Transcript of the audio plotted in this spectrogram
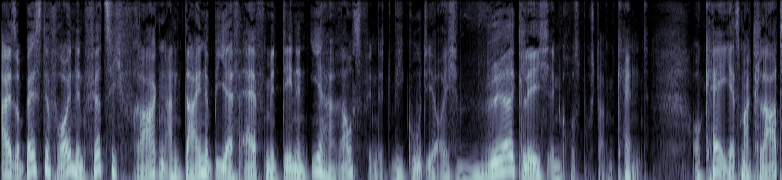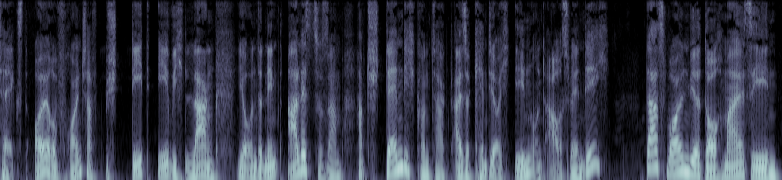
Also, beste Freundin, 40 Fragen an deine BFF, mit denen ihr herausfindet, wie gut ihr euch wirklich in Großbuchstaben kennt. Okay, jetzt mal Klartext. Eure Freundschaft besteht ewig lang. Ihr unternehmt alles zusammen, habt ständig Kontakt, also kennt ihr euch in und auswendig? Das wollen wir doch mal sehen.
